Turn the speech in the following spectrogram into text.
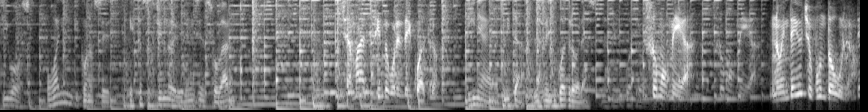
Si vos o alguien que conoces está sufriendo de violencia en su hogar, Llama al 144. línea gratuita las 24 horas. Somos Mega. Somos Mega. 98.1.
